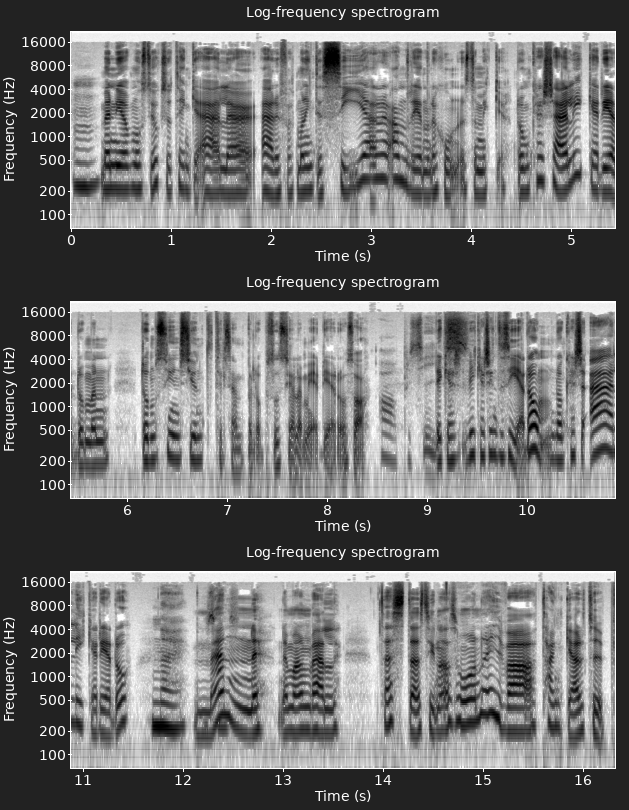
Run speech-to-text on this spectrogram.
Mm. Men jag måste också tänka, eller är det för att man inte ser andra generationer så mycket? De kanske är lika redo men de syns ju inte till exempel på sociala medier och så. Ja, precis. Kanske, vi kanske inte ser dem. De kanske är lika redo. Nej. Men när man väl testar sina små naiva tankar, typ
